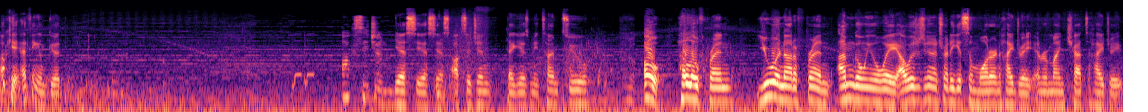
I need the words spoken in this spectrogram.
Okay, I think I'm good. Oxygen. Yes, yes, yes. Oxygen. That gives me time to. Oh, hello, friend. You are not a friend. I'm going away. I was just gonna try to get some water and hydrate and remind chat to hydrate.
